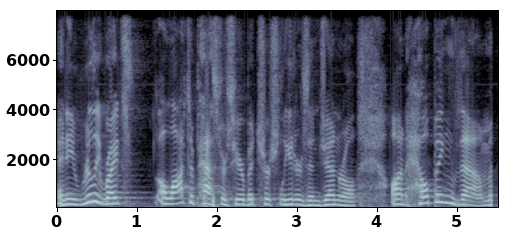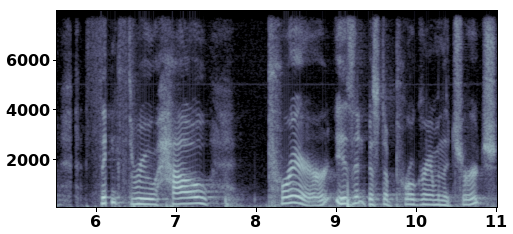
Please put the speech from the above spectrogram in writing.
And he really writes a lot to pastors here, but church leaders in general, on helping them think through how prayer isn't just a program in the church,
